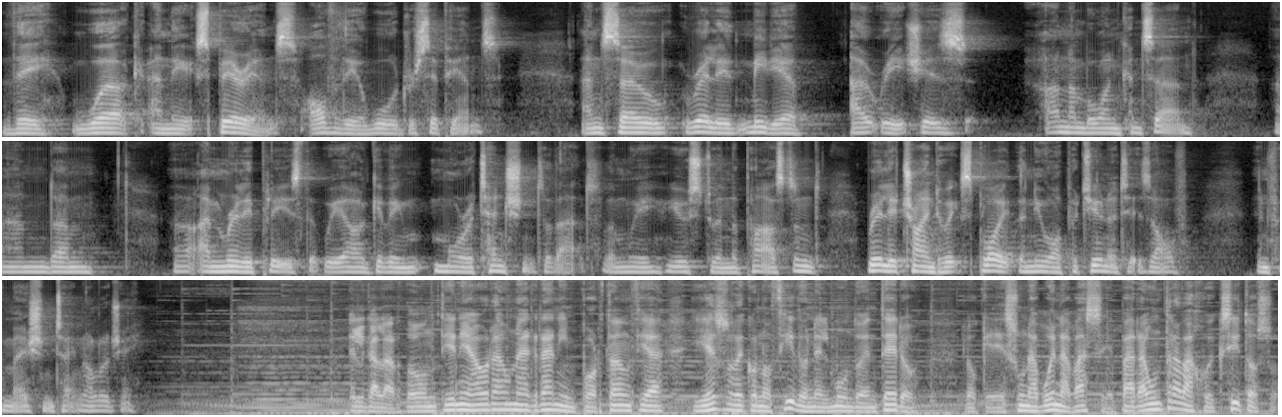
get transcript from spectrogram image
the work and the experience of the award recipients. And so, really, media outreach is our number one concern. And um, uh, I'm really pleased that we are giving more attention to that than we used to in the past and really trying to exploit the new opportunities of information technology. El galardón tiene ahora una gran importancia y es reconocido en el mundo entero, lo que es una buena base para un trabajo exitoso.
